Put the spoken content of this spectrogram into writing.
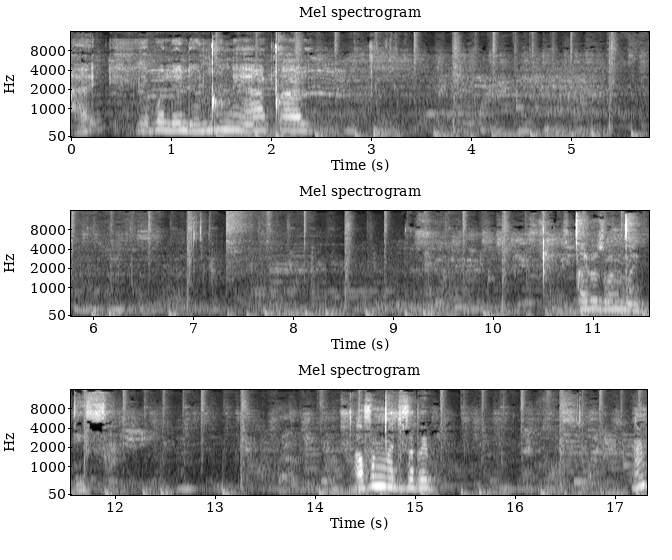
hayi yabo le ndiyonqine yaqala cela uzondincedisa awufuna uncedisa baby Hmm? you survive? Huh?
